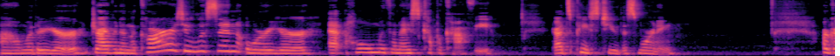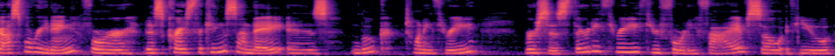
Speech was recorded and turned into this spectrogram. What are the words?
Um, whether you're driving in the car as you listen or you're at home with a nice cup of coffee. God's peace to you this morning. Our gospel reading for this Christ the King Sunday is Luke 23, verses 33 through 45. So if you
